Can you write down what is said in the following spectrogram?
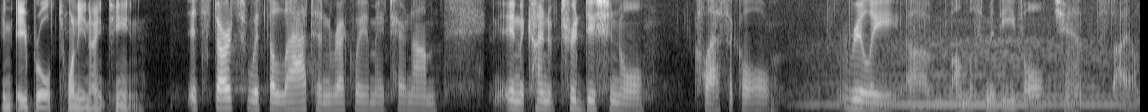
in April 2019. It starts with the Latin Requiem Aeternam in a kind of traditional, classical, really um, almost medieval chant style.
